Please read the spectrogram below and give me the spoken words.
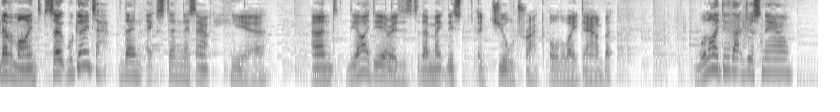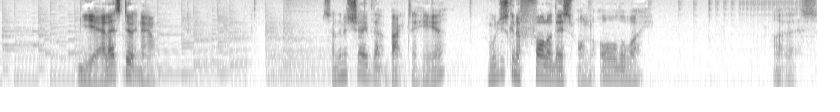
Never mind. So we're going to then extend this out here. And the idea is, is to then make this a dual track all the way down. But will I do that just now? Yeah, let's do it now. So I'm going to shave that back to here. We're just going to follow this one all the way. Like this.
